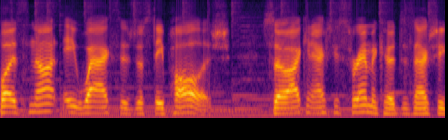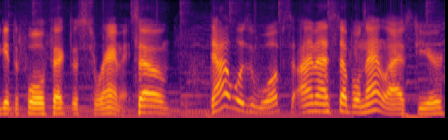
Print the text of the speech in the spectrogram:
but it's not a wax, it's just a polish. So I can actually ceramic coat this and actually get the full effect of ceramic. So that was whoops. I messed up on that last year.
